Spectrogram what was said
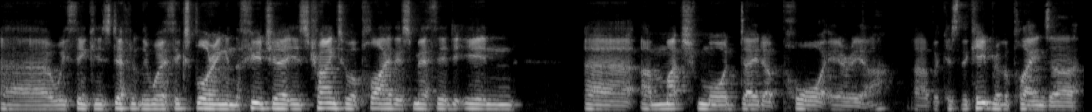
uh, we think is definitely worth exploring in the future. Is trying to apply this method in uh, a much more data poor area uh, because the Keep River Plains are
